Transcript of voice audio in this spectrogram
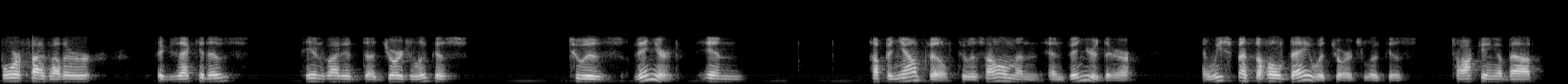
four or five other executives. He invited uh, George Lucas to his vineyard in up in Yountville to his home and, and vineyard there. And we spent the whole day with George Lucas talking about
